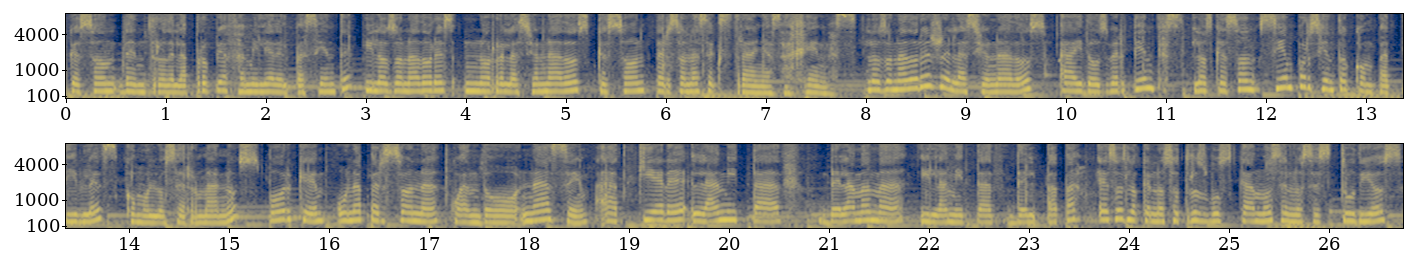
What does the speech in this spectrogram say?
que son dentro de la propia familia del paciente, y los donadores no relacionados que son personas extrañas, ajenas. Los donadores relacionados hay dos vertientes, los que son 100% compatibles como los hermanos, porque una persona cuando nace adquiere la mitad de la mamá y la mitad del papá. Eso es lo que nosotros buscamos en los estudios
